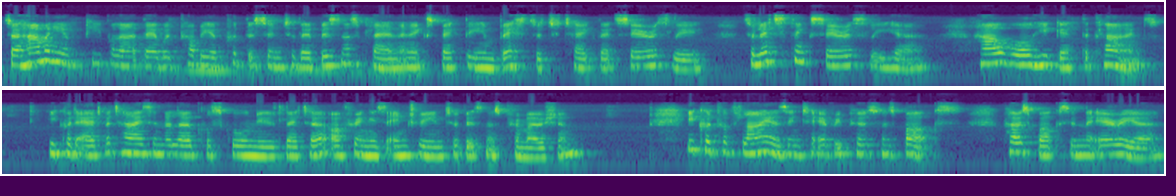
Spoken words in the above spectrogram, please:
So, how many of people out there would probably have put this into their business plan and expect the investor to take that seriously? So, let's think seriously here. How will he get the clients? He could advertise in the local school newsletter, offering his entry into business promotion. He could put flyers into every person's box post box in the area.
